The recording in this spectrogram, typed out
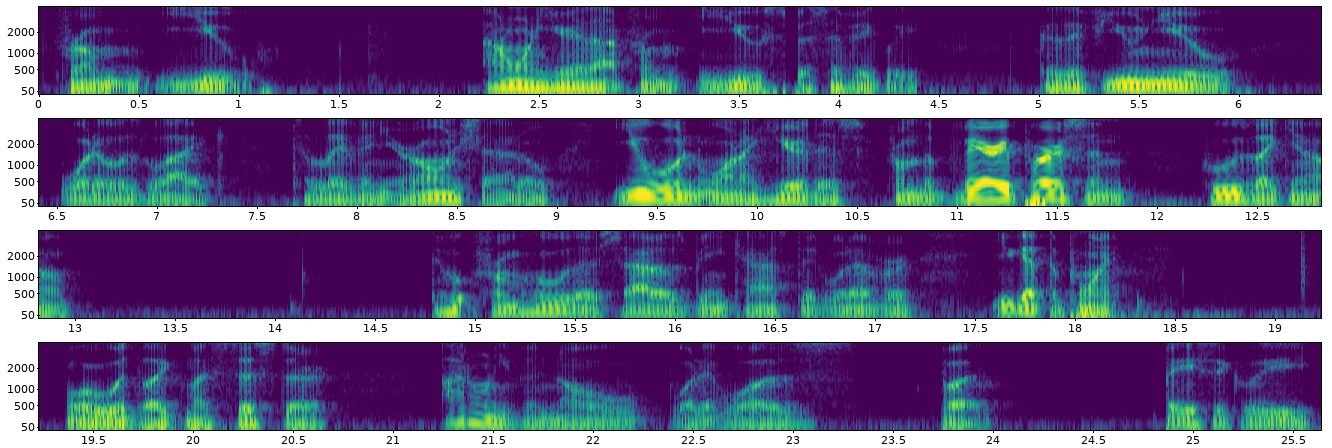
from you. I don't want to hear that from you specifically. Because if you knew what it was like to live in your own shadow, you wouldn't want to hear this from the very person who's like, you know, from who the shadow is being casted, whatever. You get the point. Or with like my sister, I don't even know what it was, but basically,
